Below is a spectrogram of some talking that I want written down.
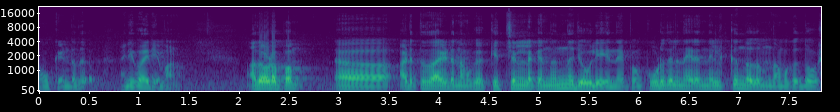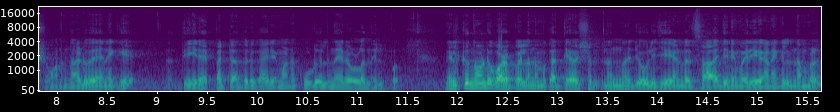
നോക്കേണ്ടത് അനിവാര്യമാണ്. അതോടൊപ്പം അടുത്തതായിട്ട് നമുക്ക് കിച്ചണിലൊക്കെ നിന്ന് ജോലി ചെയ്യുന്നത്. ഇപ്പം കൂടുതൽ നേരം നിൽക്കുന്നതും നമുക്ക് ദോഷമാണ്. നടുവേദനയ്ക്ക് തീരെ പറ്റാത്തൊരു കാര്യമാണ് കൂടുതൽ നേരമുള്ള നിൽപ്പ്. നിൽക്കുന്നതുകൊണ്ട് കുഴപ്പമില്ല. നമുക്ക് അത്യാവശ്യം നിന്ന് ജോലി ചെയ്യേണ്ട ഒരു സാഹചര്യം വരികയാണെങ്കിൽ നമ്മൾ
